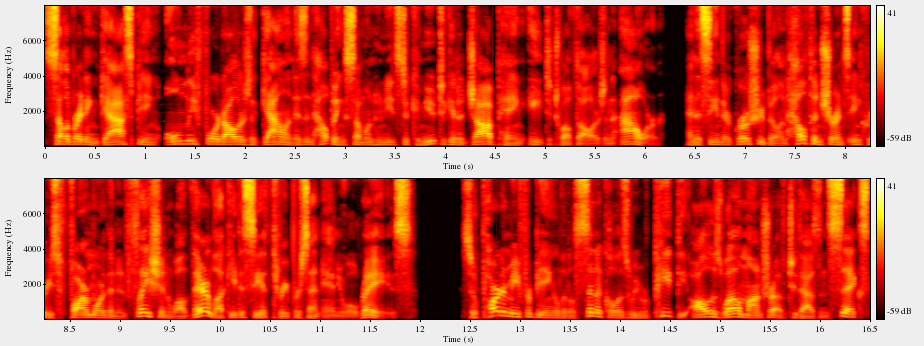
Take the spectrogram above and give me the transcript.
Celebrating gas being only $4 a gallon isn't helping someone who needs to commute to get a job paying 8 to $12 an hour and has seen their grocery bill and health insurance increase far more than inflation while they're lucky to see a 3% annual raise. So, pardon me for being a little cynical as we repeat the all is well mantra of 2006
